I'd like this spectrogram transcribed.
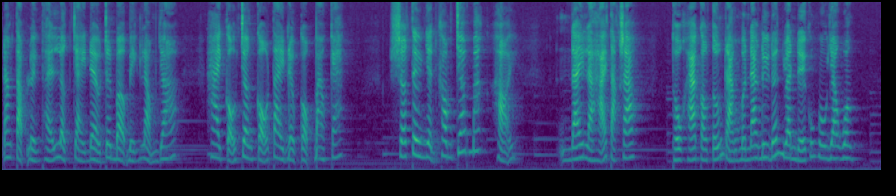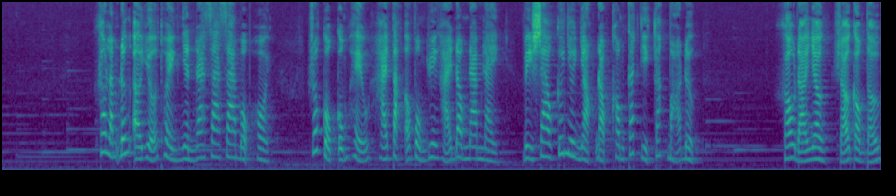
đang tập luyện thể lực chạy đều trên bờ biển lộng gió hai cổ chân cổ tay đều cột bao cát. Sở tiêu nhìn không chớp mắt hỏi đây là hải tặc sao? Thuộc hạ còn tưởng rằng mình đang đi đến doanh địa của ngô giao quân. Khâu lẩm đứng ở giữa thuyền nhìn ra xa xa một hồi. Rốt cuộc cũng hiểu hải tặc ở vùng duyên hải đông nam này vì sao cứ như nhọt độc không cách gì cắt bỏ được. Khâu đại nhân sở công tử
